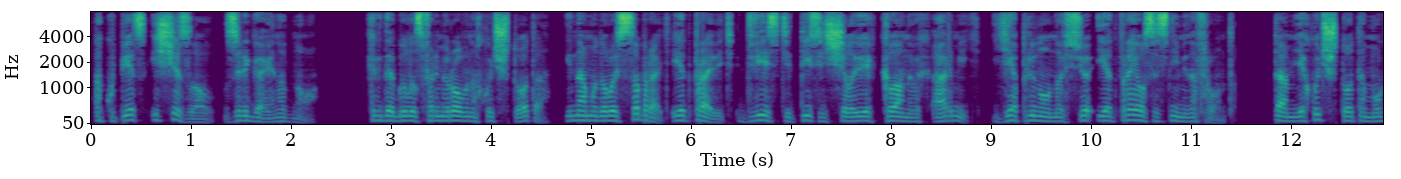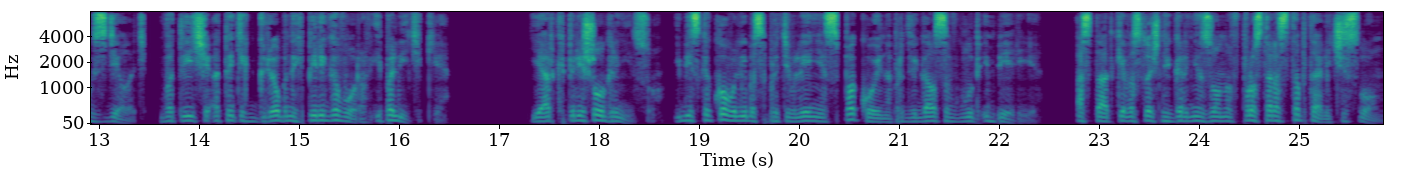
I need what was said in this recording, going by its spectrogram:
а купец исчезал, залегая на дно. Когда было сформировано хоть что-то, и нам удалось собрать и отправить 200 тысяч человек клановых армий, я плюнул на все и отправился с ними на фронт. Там я хоть что-то мог сделать, в отличие от этих гребаных переговоров и политики. Ярко перешел границу и без какого-либо сопротивления спокойно продвигался вглубь империи. Остатки восточных гарнизонов просто растоптали числом,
